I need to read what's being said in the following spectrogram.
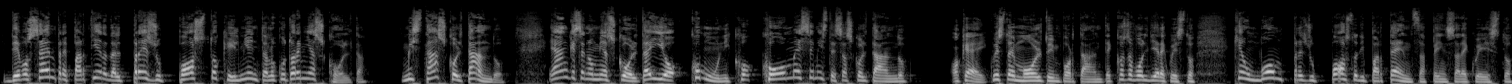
devo sempre partire dal presupposto che il mio interlocutore mi ascolta. Mi sta ascoltando. E anche se non mi ascolta, io comunico come se mi stesse ascoltando. Ok, questo è molto importante. Cosa vuol dire questo? Che è un buon presupposto di partenza pensare questo,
